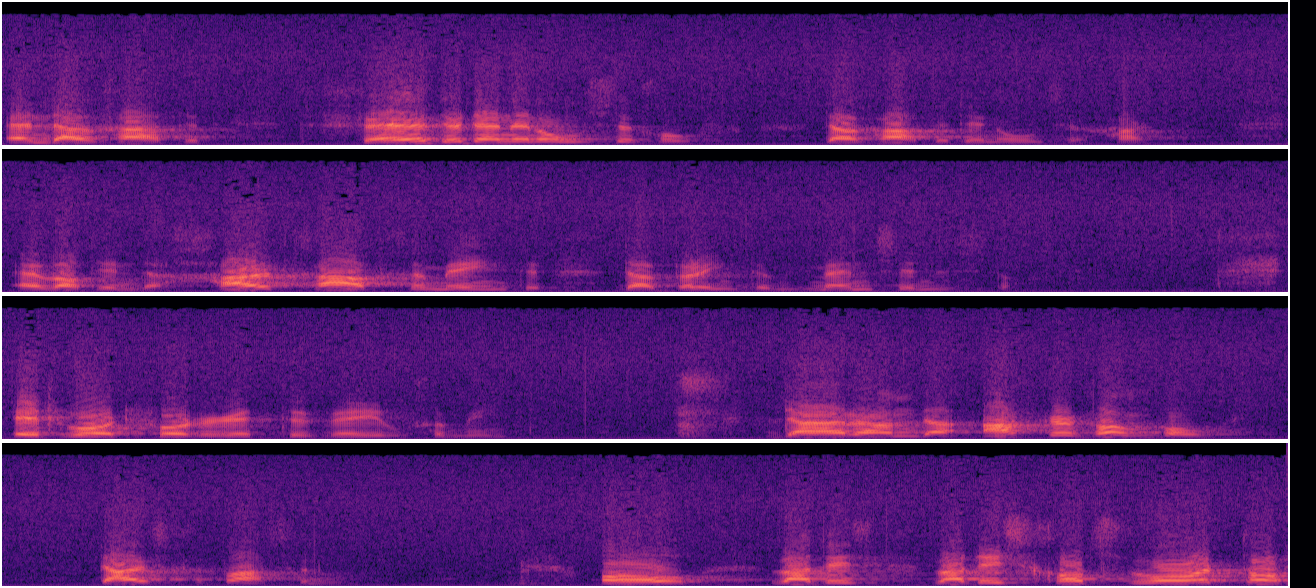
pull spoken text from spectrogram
En dan gaat het verder dan in onze hoofd. Dan gaat het in onze hart. En wat in de hart gaat gemeente, dat brengt de mens in de stof. Het wordt voor veel gemeente. Daar aan de akker van boven, daar is het plaatsgenomen. O, Wat is, wat is Gods woord toch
